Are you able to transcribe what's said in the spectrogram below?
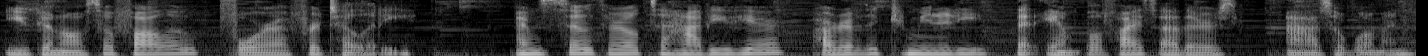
you can also follow Fora Fertility. I'm so thrilled to have you here, part of the community that amplifies others as a woman.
